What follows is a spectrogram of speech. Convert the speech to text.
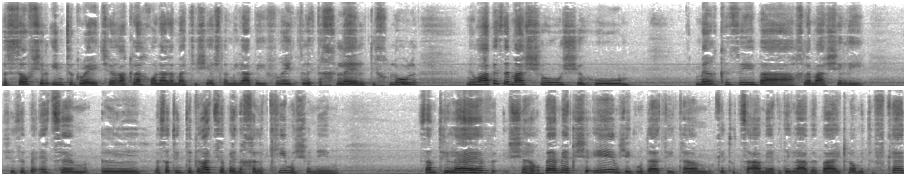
בסוף של אינטגרייט, שרק לאחרונה למדתי שיש לה מילה בעברית לתכלל, תכלול, אני רואה בזה משהו שהוא מרכזי בהחלמה שלי, שזה בעצם לעשות אינטגרציה בין החלקים השונים. שמתי לב שהרבה מהקשיים שהתמודדתי איתם כתוצאה מהגדילה בבית לא מתפקד,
